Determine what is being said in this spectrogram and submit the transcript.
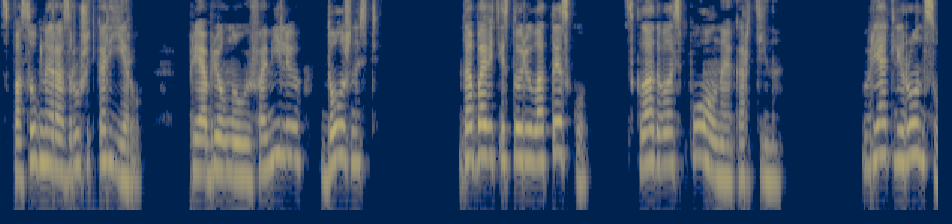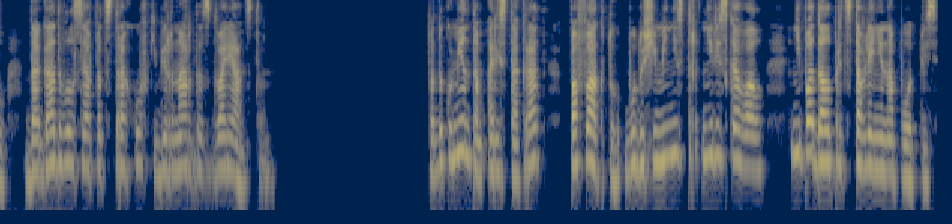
способное разрушить карьеру. Приобрел новую фамилию, должность. Добавить историю Латеску складывалась полная картина. Вряд ли Ронсу догадывался о подстраховке Бернарда с дворянством. По документам аристократ, по факту будущий министр не рисковал, не подал представление на подпись,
